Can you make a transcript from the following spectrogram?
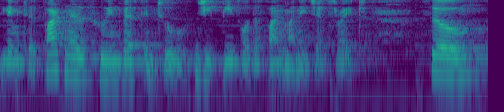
limited partners who invest into GPs or the fund managers, right? So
